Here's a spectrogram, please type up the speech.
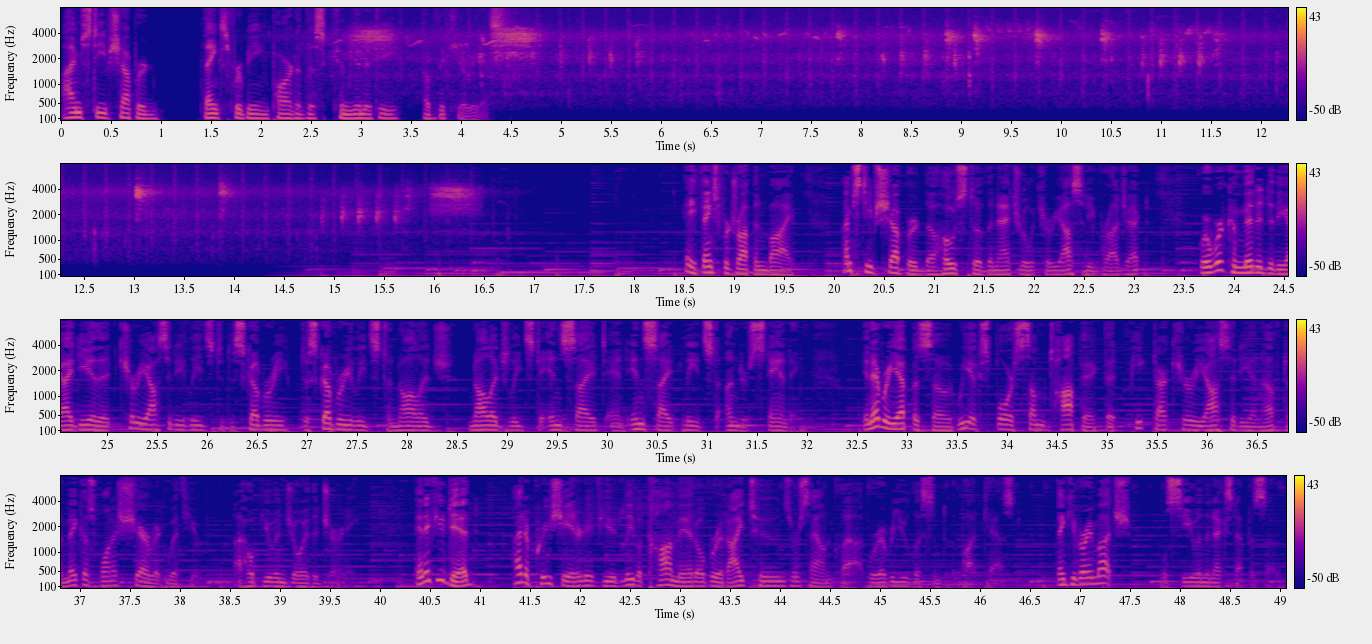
I'm Steve Shepard. Thanks for being part of this community of the curious. Hey, thanks for dropping by. I'm Steve Shepard, the host of the Natural Curiosity Project, where we're committed to the idea that curiosity leads to discovery, discovery leads to knowledge, knowledge leads to insight, and insight leads to understanding. In every episode, we explore some topic that piqued our curiosity enough to make us want to share it with you. I hope you enjoy the journey. And if you did, I'd appreciate it if you'd leave a comment over at iTunes or SoundCloud, wherever you listen to the podcast. Thank you very much. We'll see you in the next episode.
